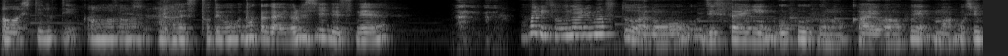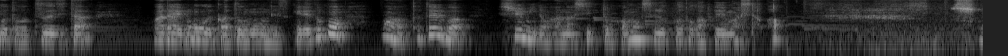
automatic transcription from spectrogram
合わせてるっていう感じです。はい。はい、とても仲がよろしいですね。やはりそうなりますと、あの、実際にご夫婦の会話も増え、まあ、お仕事を通じた話題も多いかと思うんですけれども、まあ、例えば、趣味の話とかもすることが増えましたか？そ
